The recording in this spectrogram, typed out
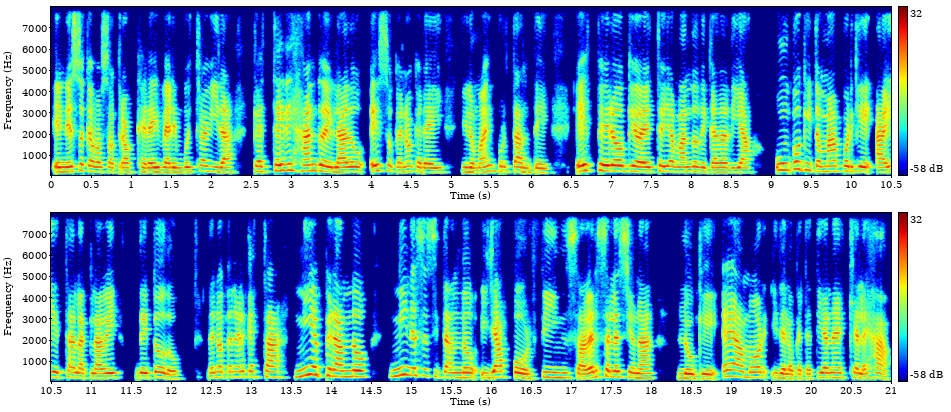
en eso que vosotros queréis ver en vuestra vida, que estéis dejando de lado eso que no queréis y lo más importante, espero que os esté llamando de cada día un poquito más porque ahí está la clave de todo, de no tener que estar ni esperando ni necesitando y ya por fin saber seleccionar lo que es amor y de lo que te tienes que alejar.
